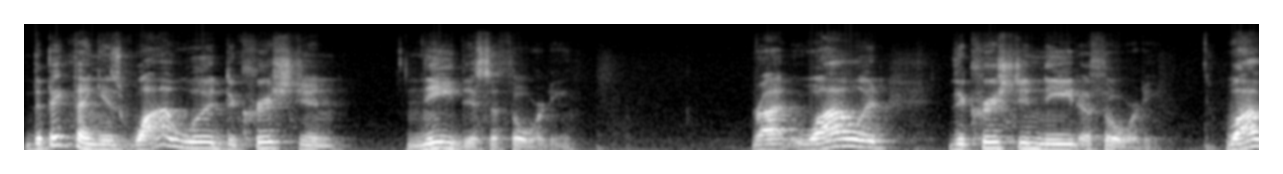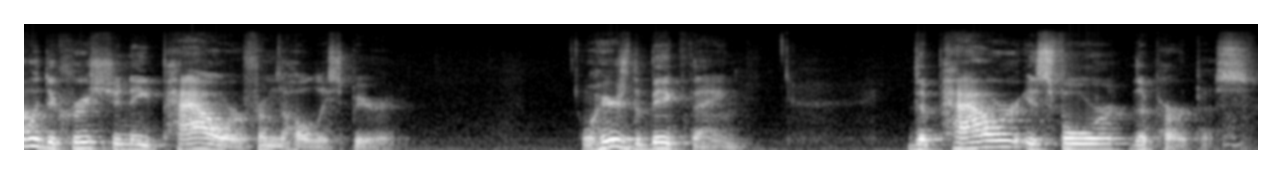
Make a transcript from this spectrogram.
the big thing is why would the Christian need this authority? Right? Why would the Christian need authority? Why would the Christian need power from the Holy Spirit? Well, here's the big thing the power is for the purpose.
